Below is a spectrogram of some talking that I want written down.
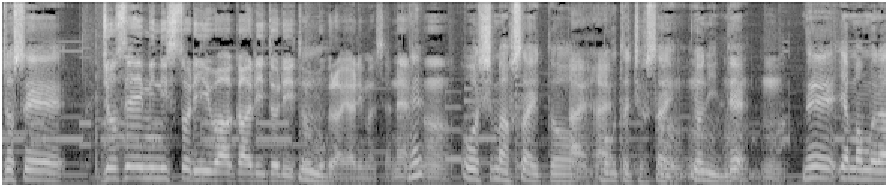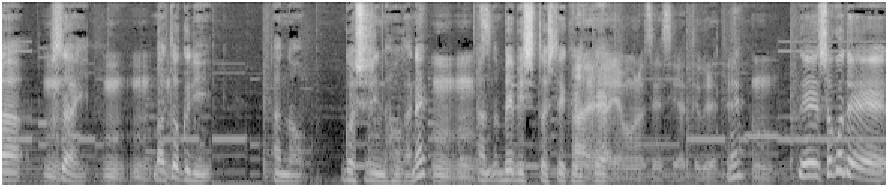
女性女性ミニストリーワーカーリトリートを僕らやりましたね。大島夫妻と僕たち夫妻うん4人で、うんで山村夫妻、まあ、特にあのご主人の方がね、あのベビーシットしてくれて、山村先生やってくれて、でそこで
